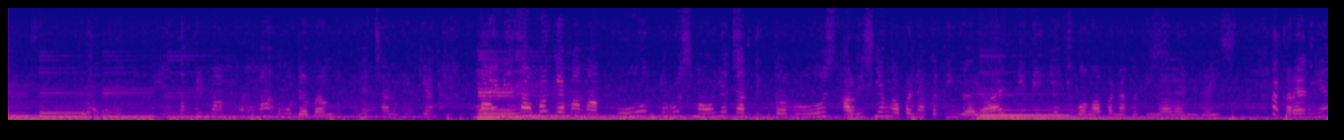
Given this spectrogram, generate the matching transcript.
42 apa ya? Iya tapi mam emak muda banget ya cantik ya. Emak ini sama kayak mamaku terus maunya cantik terus, alisnya nggak pernah ketinggalan, bibirnya juga nggak pernah ketinggalan guys. Keren ya.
